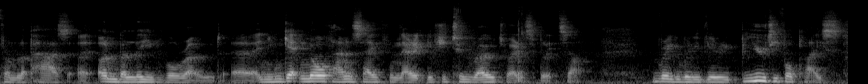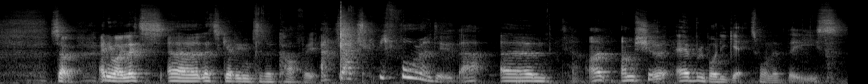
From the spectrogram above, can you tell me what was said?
from La Paz. Uh, unbelievable road, uh, and you can get north and south from there. It gives you two roads where it splits off. Really, really, really beautiful place. So anyway, let's uh, let's get into the coffee. Actually, before I do that, um, I'm I'm sure everybody gets one of these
